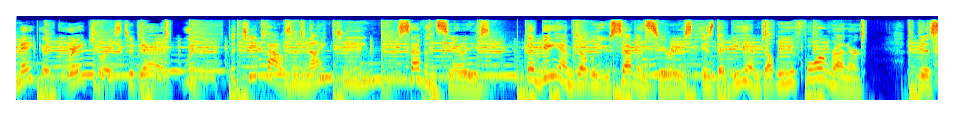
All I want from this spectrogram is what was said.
Make a great choice today with the 2019 7 Series. The BMW 7 Series is the BMW forerunner. This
